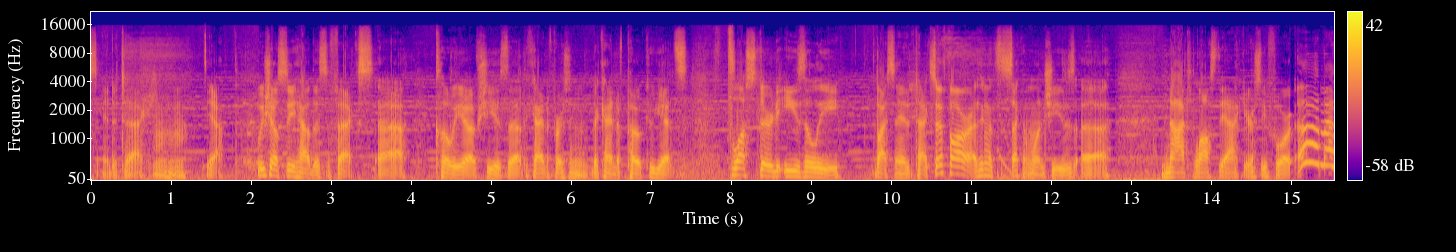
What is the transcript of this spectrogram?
Sand attack. Mm -hmm. Yeah. We shall see how this affects uh, Chloe if she is uh, the kind of person, the kind of poke who gets flustered easily by sand attack. So far, I think that's the second one she's uh, not lost the accuracy for. Ah, oh,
